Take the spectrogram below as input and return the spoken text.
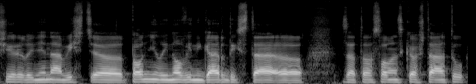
šírili nenávisť, plnili noviny gardista za toho slovenského štátu.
